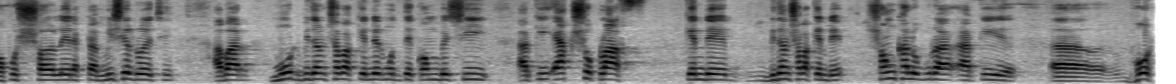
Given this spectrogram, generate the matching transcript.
মফস্বলের একটা মিশেল রয়েছে। আবার মোট বিধানসভা কেন্দ্রের মধ্যে কম বেশি আর কি একশো প্লাস কেন্দ্রে, বিধানসভা কেন্দ্রে সংখ্যালঘুরা আর কি ভোট,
